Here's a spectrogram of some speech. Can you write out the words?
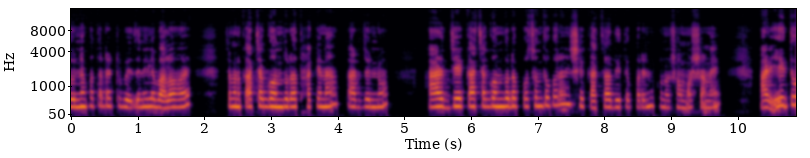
ধনিয়া পাতাটা একটু বেজে নিলে ভালো হয়। যেমন কাঁচা গন্ধটা থাকে না তার জন্য। আর যে কাঁচা গন্ধটা পছন্দ করেন, সে কাঁচা দিতে পারেন, কোনো সমস্যা নেই। আর এই তো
